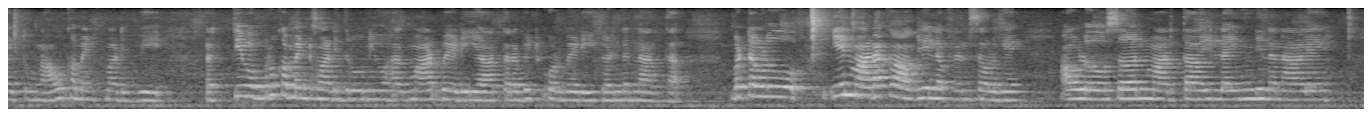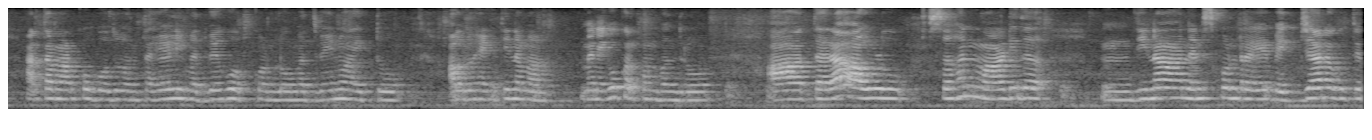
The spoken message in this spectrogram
ಆಯಿತು. ನಾವು ಕಮೆಂಟ್ ಮಾಡಿದ್ವಿ. ಪ್ರತಿಯೊಬ್ಬರು ಕಮೆಂಟ್ ಮಾಡಿದರು. ನೀವು ಹಾಗೆ ಮಾಡಬೇಡಿ, ಆ ಥರ ಬಿಟ್ಕೊಡ್ಬೇಡಿ ಗಂಡನ್ನ ಅಂತ. ಬಟ್ ಅವಳು ಏನು ಮಾಡೋಕ್ಕೂ ಆಗಲಿಲ್ಲ ಫ್ರೆಂಡ್ಸ್ ಅವಳಿಗೆ. ಅವಳು ಸರ್ನ್ ಮಾಡ್ತಾ ಇಲ್ಲ ಇಂದಿಲ್ಲ ನಾಳೆ ಅರ್ಥ ಮಾಡ್ಕೋಬೋದು ಅಂತ ಹೇಳಿ ಮದುವೆಗೂ ಒಪ್ಕೊಂಡ್ಳು, ಮದುವೆನೂ ಆಯಿತು. ಅವರು ಹೆಂಡತಿನ ಮನೆಗೂ ಕರ್ಕೊಂಡು ಬಂದರು. ಆ ಥರ ಅವಳು ಸಹನ್ ಮಾಡಿದ ದಿನ ನೆನೆಸ್ಕೊಂಡ್ರೆ ಬೇಜಾರಾಗುತ್ತೆ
